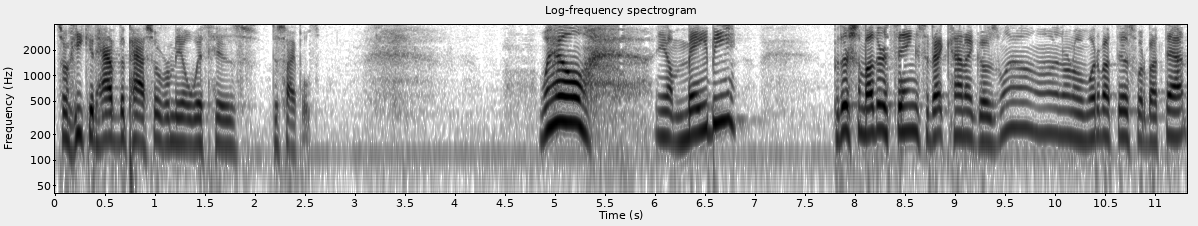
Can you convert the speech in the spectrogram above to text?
So he could have the Passover meal with his disciples. Well, you know, maybe but there's some other things that that kind of goes, well, I don't know, what about this? What about that?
